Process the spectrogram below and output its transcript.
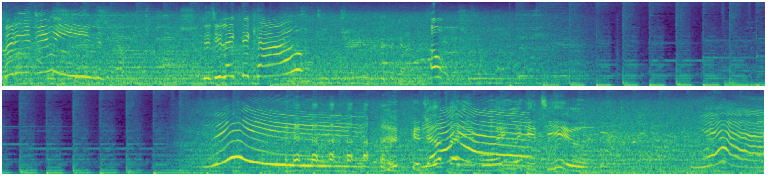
What are you doing? Did you like the cow? Good job, buddy boy. Look at you. yeah.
